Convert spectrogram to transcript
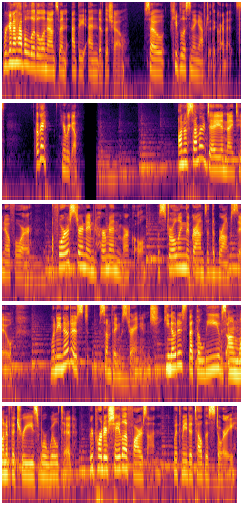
we're going to have a little announcement at the end of the show. So keep listening after the credits. Okay, here we go. On a summer day in 1904, a forester named Herman Merkel was strolling the grounds at the Bronx Zoo when he noticed something strange. He noticed that the leaves on one of the trees were wilted. Reporter Shahla Farzan with me to tell this story.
